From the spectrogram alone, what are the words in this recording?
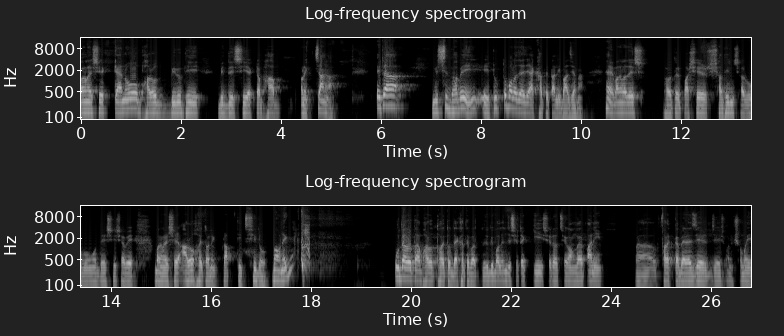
বাংলাদেশে কেন ভারত বিরোধী বিদ্বেষী একটা ভাব অনেক চাঙা, এটা নিশ্চিতভাবেই এইটুক তো বলা যায় যে এক হাতে তালি বাজে না। হ্যাঁ বাংলাদেশ ভারতের পাশের স্বাধীন সার্বভৌম দেশ হিসাবে বাংলাদেশের আরও হয়তো অনেক প্রাপ্তি ছিল বা অনেক উদারতা ভারত হয়তো দেখাতে পারতো। যদি বলেন যে সেটা কি, সেটা হচ্ছে গঙ্গার পানি ফারাক্কা ব্যারাজের যে অনেক সময়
